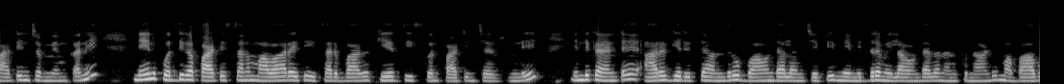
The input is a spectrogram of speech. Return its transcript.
పాటించం మేము కానీ, నేను కొద్దిగా పాటిస్తాను. మా వారైతే ఈసారి బాగా కేర్ తీసుకొని పాటించారండి. ఎందుకంటే ఆరోగ్యరీత్యా అందరూ బాగుండాలని చెప్పి మేమిద్దరం ఇలా ఉండాలని అనుకున్నామండి. మా బాబు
